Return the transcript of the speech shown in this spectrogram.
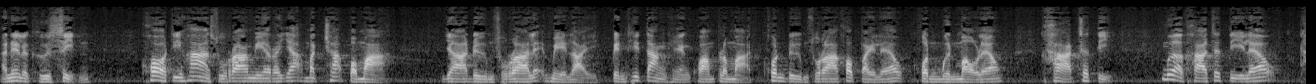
อันนี้แหละคือศีลข้อที่ห้าสุราเมรยะมัชฌะปมาอย่าดื่มสุราและเมลัย เป็นที่ตั้งแห่งความประมาท คนดื่มสุราเข้าไปแล้ว คนมึนเมาแล้ว ขาดสติ เมื่อขาดสติแล้วท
